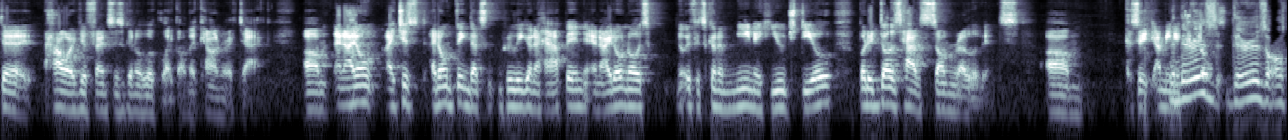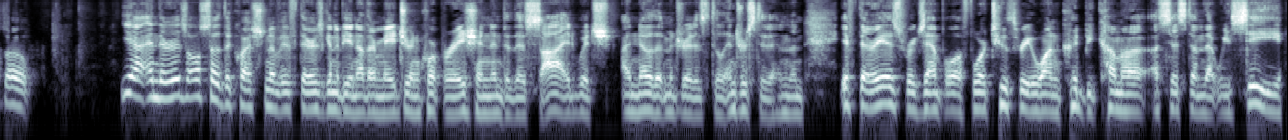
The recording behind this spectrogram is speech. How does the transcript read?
the how our defense is going to look like on the counterattack. Um, and I don't, I just, I don't think that's really going to happen. And I don't know it's, if it's going to mean a huge deal, but it does have some relevance. Um, because I mean, and there is, there is also, yeah, and there is also the question of if there's going to be another major incorporation into this side, which I know that Madrid is still interested in. And if there is, for example, a four-two-three-one could become a, a system that we see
